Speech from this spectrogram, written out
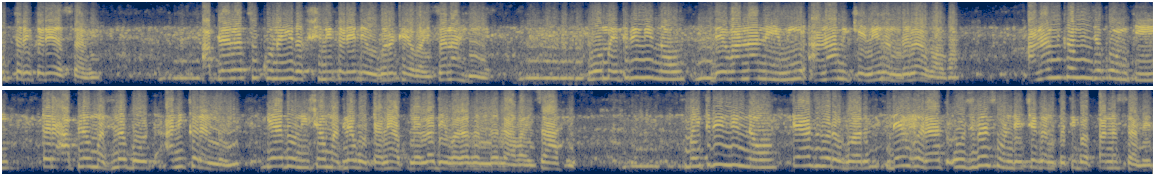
उत्तरेकडे असावे. आपल्याला चुकूनही दक्षिणेकडे देवघर ठेवायचं नाही व मैत्रिणींनो देवांना नेहमी अनामिकेने गंध लावावा. अनामिका म्हणजे कोणती? तर आपलं मधलं बोट आणि करंगळी या दोन्हीच्या मधल्या बोटाने आपल्याला देवाला गंध लावायचा आहे. मैत्रिणींनो त्याचबरोबर देवघरात उजव्या सोंडेचे गणपती बाप्पा नसावेत.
